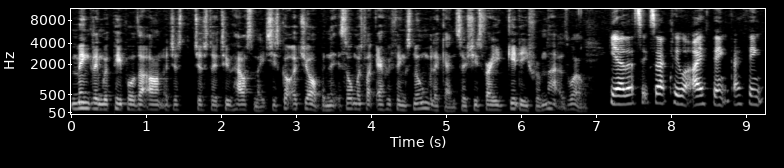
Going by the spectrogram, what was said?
mingling with people that aren't just just her two housemates. She's got a job, and it's almost like everything's normal again. So she's very giddy from that as well. Yeah, that's exactly what I think. I think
